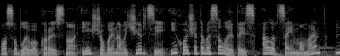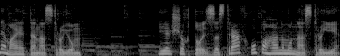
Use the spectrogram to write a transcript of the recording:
Особливо корисно, якщо ви на вечірці і хочете веселитись, але в цей момент не маєте настрою. Якщо хтось застряг у поганому настрої,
